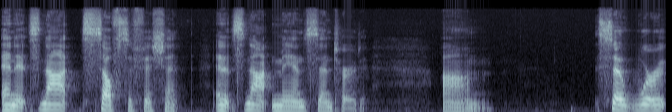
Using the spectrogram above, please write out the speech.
And it's not self sufficient and it's not man centered. Um, so we're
